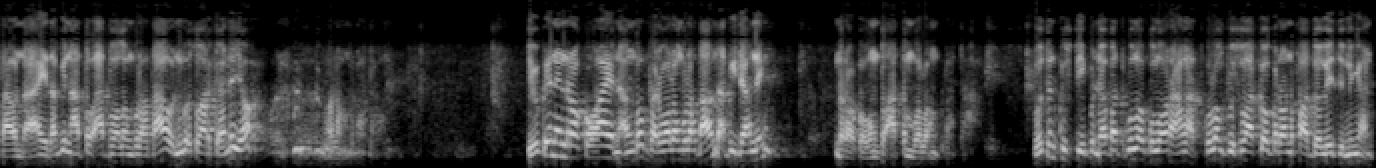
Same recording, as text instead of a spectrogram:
tahun ae, tapi nak taat 80 tahun kok swargane ya 80 tahun. Yo kene neraka ae, nak engko bar 80 tahun tak pindah ning neraka wong taat 80 tahun. Boten Gusti pendapat kula kula ralat, kula mlebu swarga krana fadhole jenengan.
